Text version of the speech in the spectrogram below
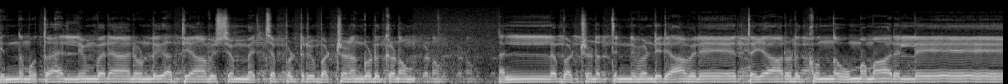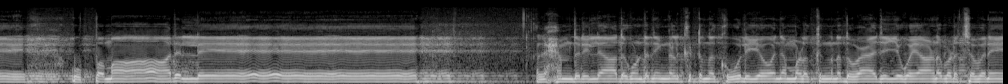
ഇന്ന് മുത്തഹല്യം വരാനുണ്ട്. അത്യാവശ്യം മെച്ചപ്പെട്ടൊരു ഭക്ഷണം കൊടുക്കണം. നല്ല ഭക്ഷണത്തിന് വേണ്ടി രാവിലെ തയ്യാറെടുക്കുന്ന ഉമ്മമാരല്ലേ? ഉപ്പമാരല്ലേ? അലഹമില്ല അതുകൊണ്ട് നിങ്ങൾ കിട്ടുന്ന കൂലിയോ നമ്മളൊക്കെ ഇങ്ങനെ ദുഴ ചെയ്യുകയാണ് പഠിച്ചവനെ.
